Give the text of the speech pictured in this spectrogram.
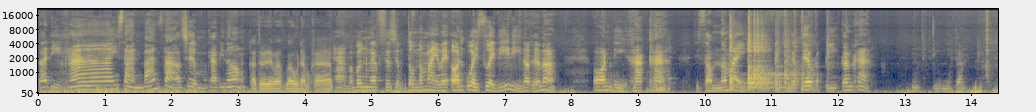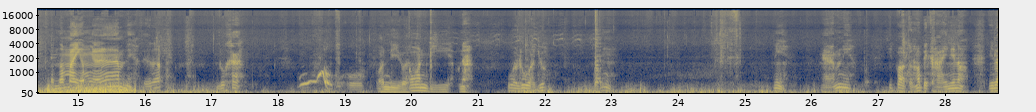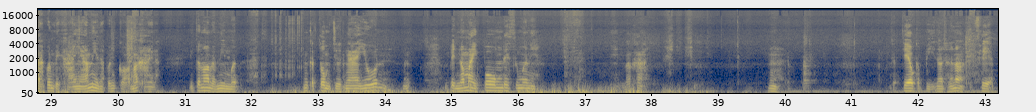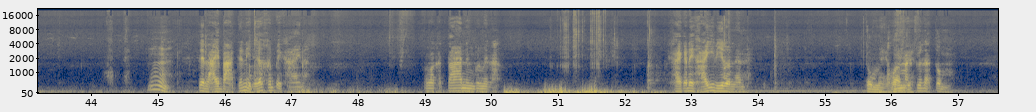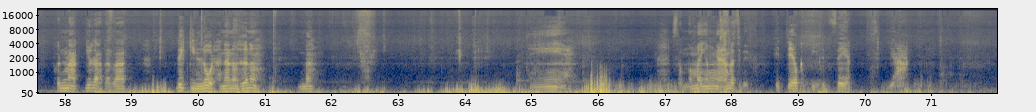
สวัสดีค่ะอีสานบ้านสาวเฉิมค่ะพี่น้องข้าวตัวเรียกว่าเบ้าดำครับ ค่ะ มาเบิ่งนะเฉิมต้มน้ำใหม่เลยอ่อนอวยสวยดีดีเนาะเธอเนาะอ่อนดีคักค่ะสิซอมน้ำใหม่ไปกินกับเจียวกับปีก่อนค่ะอืมอยู่นี่ก่อนซอมน้ำใหม่งามๆเนี่ยเธอเนาะดูค่ะโอ้โหอ่อนดีวะอ่อนดีนะวัวรัวอยู่อืมนี่งามนี่ ที่พ่อตอนเขาไปขายนี่เนาะนี่ล่ะเพิ่นไปขายงามนี่นะเพิ่นเกาะมาขายนะมีแต้นนอนแบบนี้หมดมันก็ต้มจืดง่ายโยนมันมันเป็นหน้ำใหม่โป่งได้ซุมื่อนี่เห็นปะค่ะอืมจะเจียวกะปิเนาะเธอเนาะเสียบอืมได้หลายบาทแล้วนี่เด้อขึ้นไปขายนะเพราะว่ากระตาหนึ่งเพิ่นเวลาขายก็ได้ขายอีดีเลยแหล้วต้มให้คหวานนมัเลกยอยู่ละต้มเพิ่นมักยู่ละแบบว่า ได้กินโลดเท่านั้นเนาะเธอเนาะเห็นปะนี่สมน้ำใหม่งามๆเราจะไปเฮ็ดเจลกับปีเสียบอยาก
